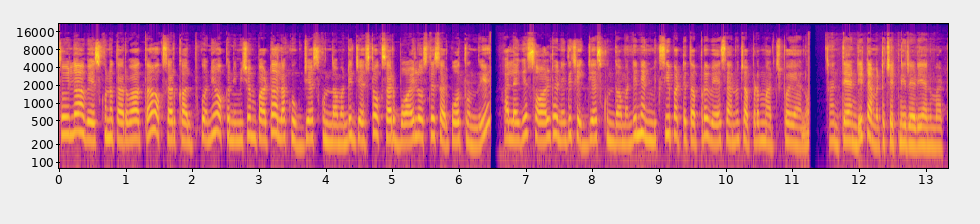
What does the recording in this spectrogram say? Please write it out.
సో ఇలా వేసుకున్న తర్వాత ఒకసారి కలుపుకొని ఒక నిమిషం పాటు అలా కుక్ చేసుకుందామండి. జస్ట్ ఒకసారి బాయిల్ వస్తే సరిపోతుంది. అలాగే సాల్ట్ అనేది చెక్ చేసుకుందామండి. నేను మిక్సీ పట్టేటప్పుడు వేసాను చెప్పడం మర్చిపోయాను. అంతే అండి టమాటో చట్నీ రెడీ అనమాట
